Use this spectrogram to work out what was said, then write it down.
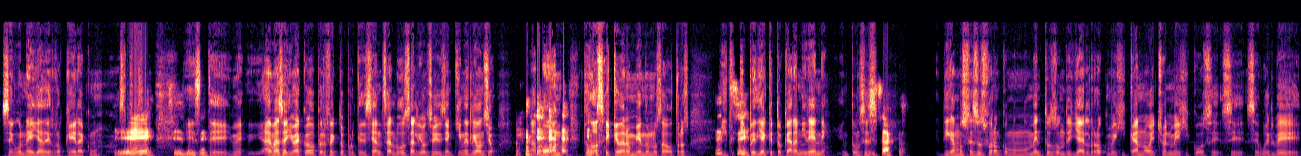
según ella, de rockera. Como, sí, sí, sí, este, me, además, ahí me acuerdo perfecto porque decían saludos a Leoncio y decían, ¿quién es Leoncio? A Bond. Todos se quedaron viendo unos a otros y, sí. y pedían que tocaran Irene. Entonces, Exacto digamos, esos fueron como momentos donde ya el rock mexicano hecho en México se, se, se vuelve,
